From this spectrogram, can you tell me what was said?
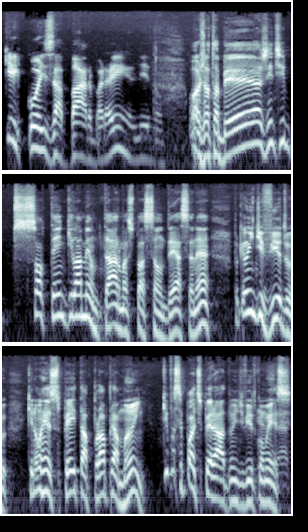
Que coisa bárbara, hein, Lino? Ó, JB, a gente só tem que lamentar uma situação dessa, né? Porque o indivíduo que não respeita a própria mãe, o que você pode esperar de um indivíduo como Exato. esse?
